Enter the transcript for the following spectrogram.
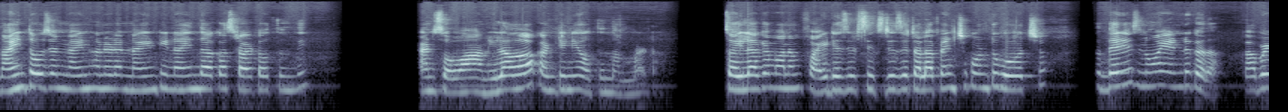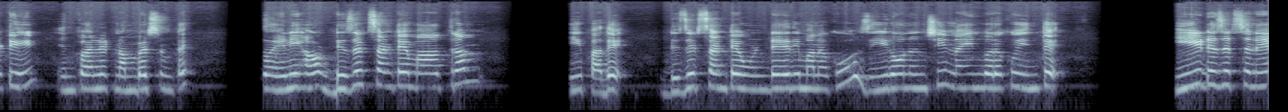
Nine thousand nine hundred and ninety nine దాకా స్టార్ట్ అవుతుంది. అండ్ సో ఆన్ ఇలాగా కంటిన్యూ అవుతుంది అనమాట సో ఇలాగే మనం ఫైవ్ డిజిట్ సిక్స్ డిజిట్ అలా పెంచుకుంటూ పోవచ్చు. So there is no end కదా. కాబట్టి ఇన్ఫైనెట్ నంబర్స్ ఉంటాయి. సో ఎనీహౌ డిజిట్స్ అంటే మాత్రం ఈ పదే. డిజిట్స్ అంటే ఉండేది మనకు జీరో నుంచి నైన్ వరకు ఇంతే. ఈ డిజిట్స్నే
